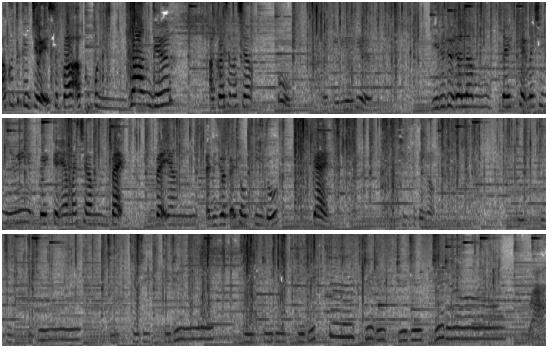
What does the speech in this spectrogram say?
Aku terkejut sebab aku pegang je Aku rasa macam Oh material dia Dia duduk dalam paket macam ni weh Paket yang macam bag Bag yang ada jual kat Shopee tu Kan Cuba kita tengok Wow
